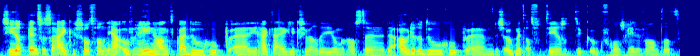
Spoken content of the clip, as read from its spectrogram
zie je dat Pinterest er eigenlijk een soort van ja, overheen hangt qua doelgroep. Die raakt eigenlijk zowel de jongere als de, de oudere doelgroep. Ehm, dus ook met adverteren is het natuurlijk ook voor ons relevant dat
